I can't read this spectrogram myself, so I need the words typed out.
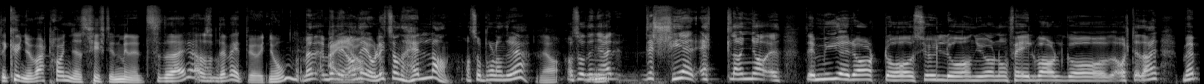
det kunne vært hans 15 minutes, det der. Altså, det vet vi jo ikke noe om. Men, men han er jo litt sånn Helland, altså Pål André. Ja. Altså, her, det skjer et eller annet. Det er mye rart og sull, og han gjør noen feilvalg og alt det der. Men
